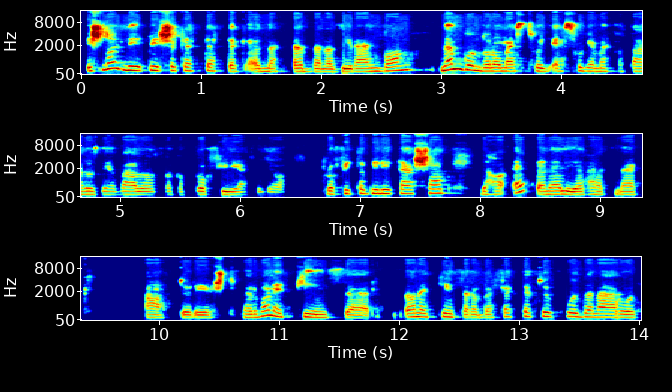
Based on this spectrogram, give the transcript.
És nagy lépéseket tettek ennek, ebben az irányban. Nem gondolom ezt, hogy ez fogja meghatározni a vállalatnak a profilját, vagy a profitabilitását, de ha ebben elérhetnek áttörést, mert van egy kényszer, van egy kényszer a befektetők oldaláról,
